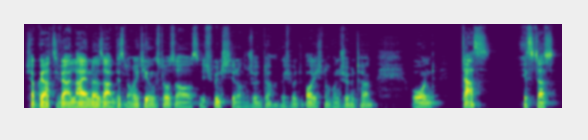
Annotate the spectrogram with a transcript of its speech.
ich habe gedacht, sie wäre alleine, sah ein bisschen orientierungslos aus. Ich wünsche dir noch einen schönen Tag. Ich wünsche euch noch einen schönen Tag. Und das ist das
